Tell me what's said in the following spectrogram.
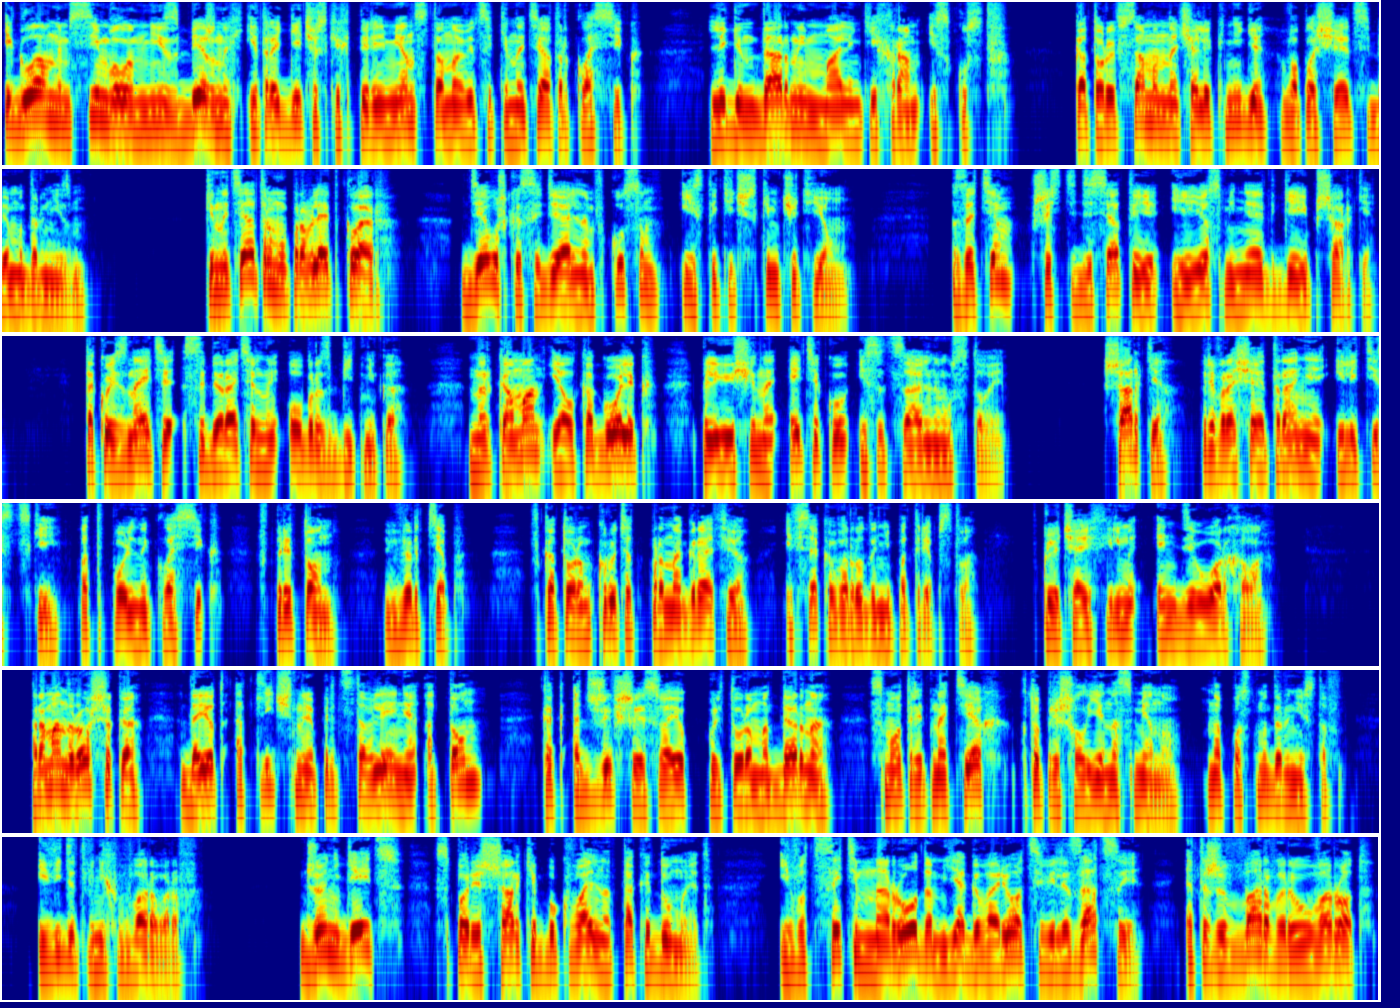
И главным символом неизбежных и трагических перемен становится кинотеатр «Классик», легендарный маленький храм искусств, который в самом начале книги воплощает в себе модернизм. Кинотеатром управляет Клэр, девушка с идеальным вкусом и эстетическим чутьем. Затем, в 60-е, ее сменяет Гейб Шарки. Такой, знаете, собирательный образ битника. Наркоман и алкоголик, плюющий на этику и социальные устои. Шарки превращает ранее элитистский, подпольный классик в притон, в вертеп, в котором крутят порнографию и всякого рода непотребства, включая фильмы Энди Уорхола, Роман Рошика дает отличное представление о том, как отжившая свою культура модерна смотрит на тех, кто пришел ей на смену, на постмодернистов, и видит в них варваров. Джонни Гейтс в споре с Шарки буквально так и думает. И вот с этим народом я говорю о цивилизации, это же варвары у ворот.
